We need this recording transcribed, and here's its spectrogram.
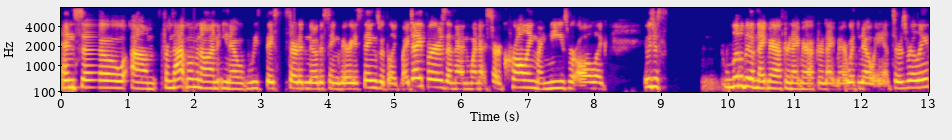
And so um, from that moment on, you know, we they started noticing various things with like my diapers, and then when I started crawling, my knees were all like, it was just little bit of nightmare after nightmare after nightmare with no answers really.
